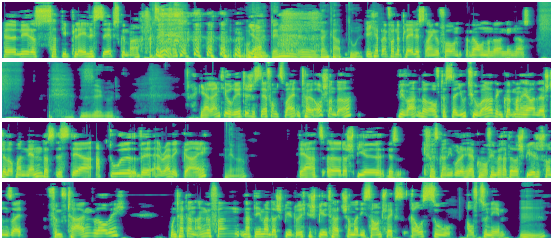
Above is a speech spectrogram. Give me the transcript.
Äh, nee, das hat die Playlist selbst gemacht. Ach so, echt? Okay, Ja. denn äh, danke Abdul. Ich habe einfach eine Playlist reingehauen gehauen und dann ging das. Sehr gut. Ja, rein theoretisch ist der vom zweiten Teil auch schon da. Wir warten darauf, dass der YouTuber, den könnte man ja an der Stelle auch mal nennen, das ist der Abdul the Arabic Guy. Ja. Der hat äh, das Spiel, das, ich weiß gar nicht, wo der herkommt, auf jeden Fall hat er das Spiel schon seit fünf Tagen, glaube ich. Und hat dann angefangen, nachdem er das Spiel durchgespielt hat, schon mal die Soundtracks rauszu aufzunehmen. Mhm.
